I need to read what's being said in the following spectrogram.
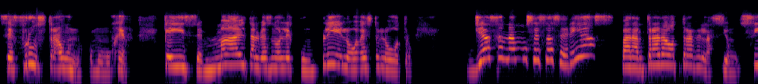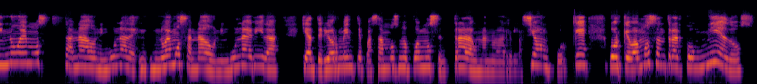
Se frustra uno como mujer, ¿qué hice mal? Tal vez no le cumplí lo esto y lo otro ya sanamos esas heridas para entrar a otra relación. Si no hemos sanado ninguna de, no hemos sanado ninguna herida que anteriormente pasamos, no podemos entrar a una nueva relación. ¿Por qué? Porque vamos a entrar con miedos,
